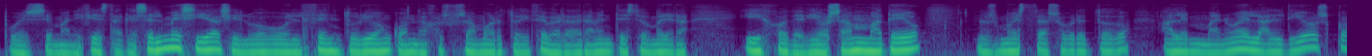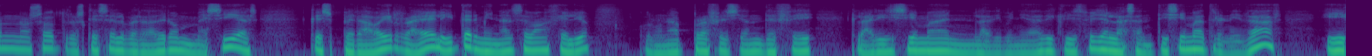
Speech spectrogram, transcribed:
pues se manifiesta que es el Mesías y luego el centurión, cuando Jesús ha muerto, dice verdaderamente este hombre era hijo de Dios. San Mateo nos muestra sobre todo al Emmanuel, al Dios con nosotros, que es el verdadero Mesías que esperaba Israel. Y termina ese Evangelio con una profesión de fe clarísima en la divinidad de Cristo y en la Santísima Trinidad. Y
